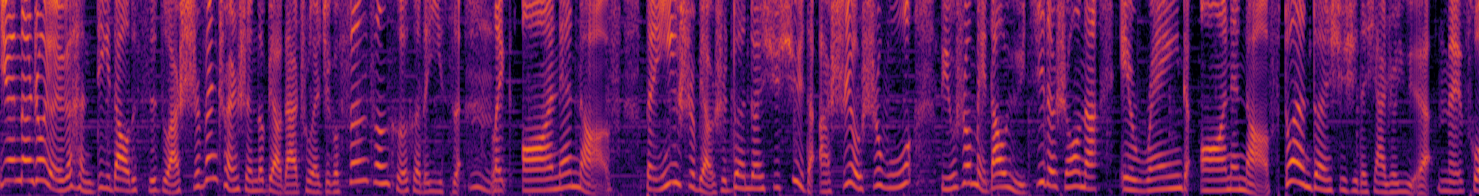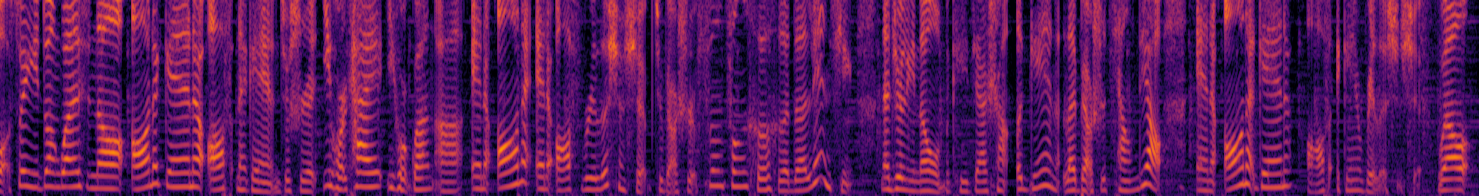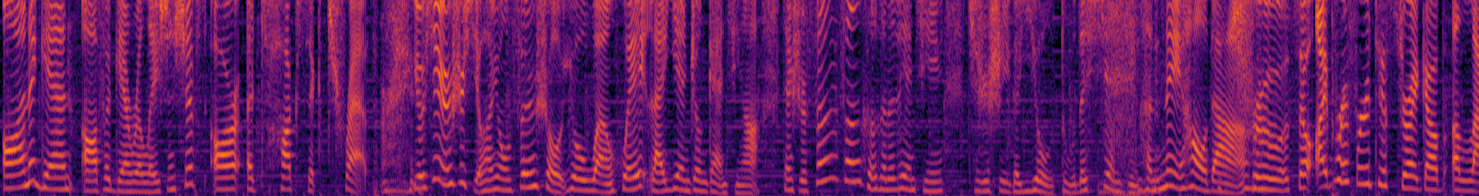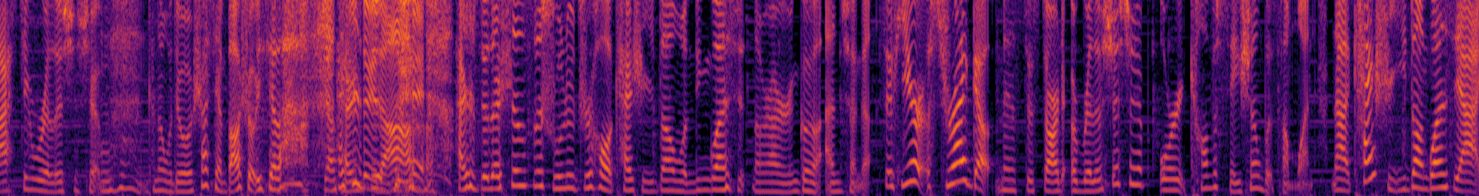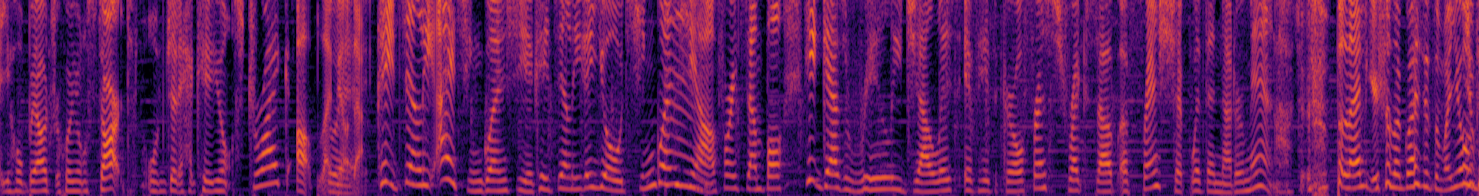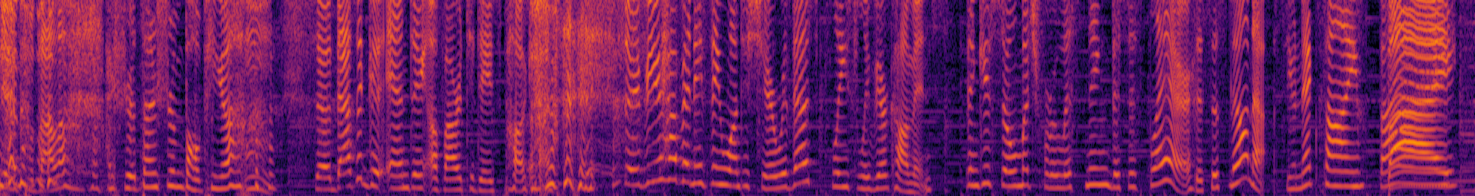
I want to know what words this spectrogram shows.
英文当中有一个很地道的词组啊，十分 传神，都表达出来这个分分合合的意思。Like on and off，本意是表示断断续续的啊，时有时无。比如说每到雨季的时候呢，it rained on and off，断断续续的下着雨。没错，所以一段关系呢，on again, off again，就是一会儿开一会儿关啊。And on and off relationship 就表示分分合合的恋情。那这里呢，我们可以加上 again 来表示强调，and on again, off again relationship。 Well, on again, off again relationships are a toxic trap. 有些人是喜欢用分手又挽回来验证感情啊，但是分分合合的恋情其实是一个有毒的陷阱，很内耗的。 True, so I prefer to strike up a lasting relationship、可能我就稍显保守一些啦，这样才是还是觉对的啊对，还是觉得深思熟虑之后开始一段稳定关系，能让人更有安全感。So here, strike up means to start a relationship or conversation with someone。那开始一段关系啊，以后不要只会用 start，我们这里还可以用 strike like up 来表达，可以建立爱情关系，也可以建立一个友情关系啊。嗯、For example, he gets really jealous if his girlfriend strikes up a friendship with another man。啊，就本来理顺的关系怎么又变复杂了？还是单身保平安。嗯 mm. So that's a good ending of our today's podcast. so if you have anything you want to share with us, please leave your comments. Thank you so much for listening. This is Blair. This is Leona. See you next time. Bye. Bye.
